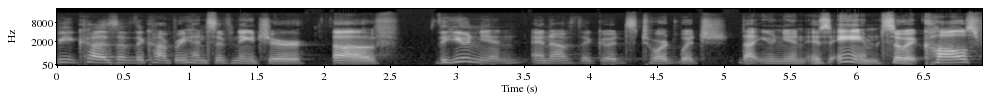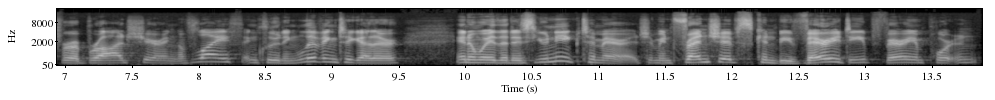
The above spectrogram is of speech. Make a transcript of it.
because of the comprehensive nature of the union and of the goods toward which that union is aimed. So it calls for a broad sharing of life, including living together in a way that is unique to marriage. I mean, friendships can be very deep, very important,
